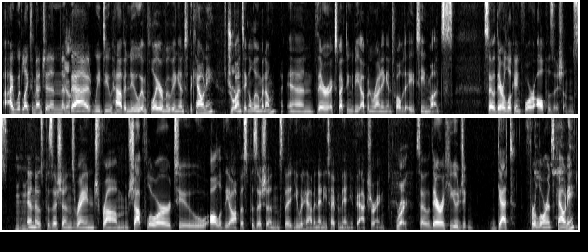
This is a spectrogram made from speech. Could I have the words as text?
I would like to mention Yeah. that we do have a new employer moving into the county, Sure. Bunting Aluminum, and they're expecting to be up and running in 12 to 18 months. So they're looking for all positions, Mm-hmm. and those positions range from shop floor to all of the office positions that you would have in any type of manufacturing. Right. So they're a huge get for Lawrence County.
